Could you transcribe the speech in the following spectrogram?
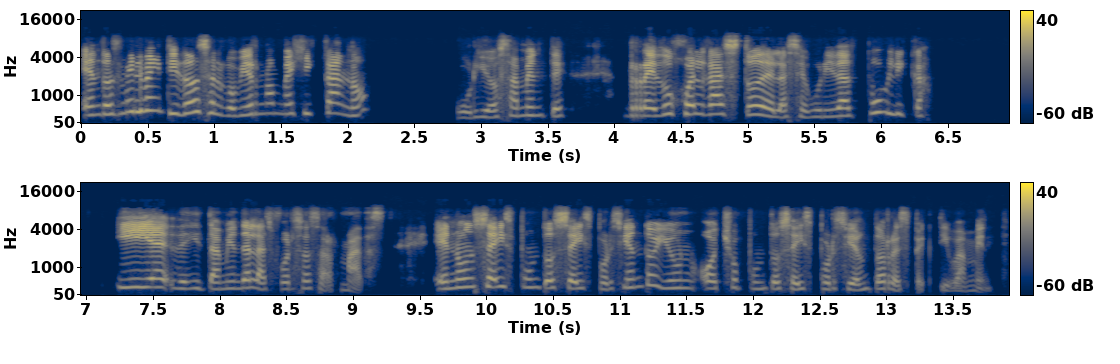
En 2022, el gobierno mexicano, curiosamente, redujo el gasto de la seguridad pública eh, y, también de las Fuerzas Armadas, en un 6.6% y un 8.6% respectivamente.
